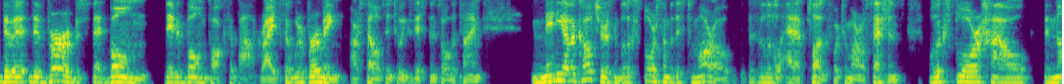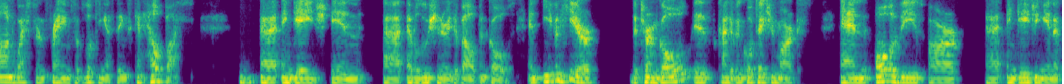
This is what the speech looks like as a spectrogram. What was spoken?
the the verbs that Bohm, David Bohm talks about, right? So we're verbing ourselves into existence all the time. Many other cultures, and we'll explore some of this tomorrow. This is a little uh, plug for tomorrow's sessions. We'll explore how the non-Western frames of looking at things can help us uh, engage in uh, evolutionary development goals. And even here, the term goal is kind of in quotation marks, and all of these are uh, engaging in a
